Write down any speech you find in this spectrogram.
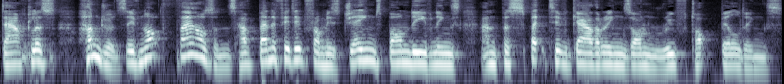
Doubtless, hundreds, if not thousands, have benefited from his James Bond evenings and perspective gatherings on rooftop buildings.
